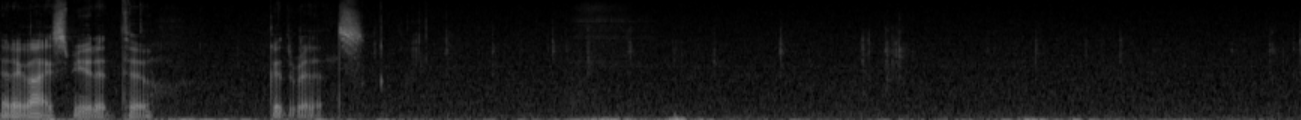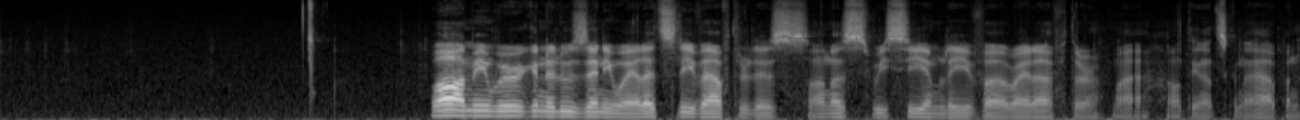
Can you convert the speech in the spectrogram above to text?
The guy's muted too. Good riddance. Well, I mean, we are gonna lose anyway. Let's leave after this, unless we see him leave uh, right after. I don't think that's gonna happen.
